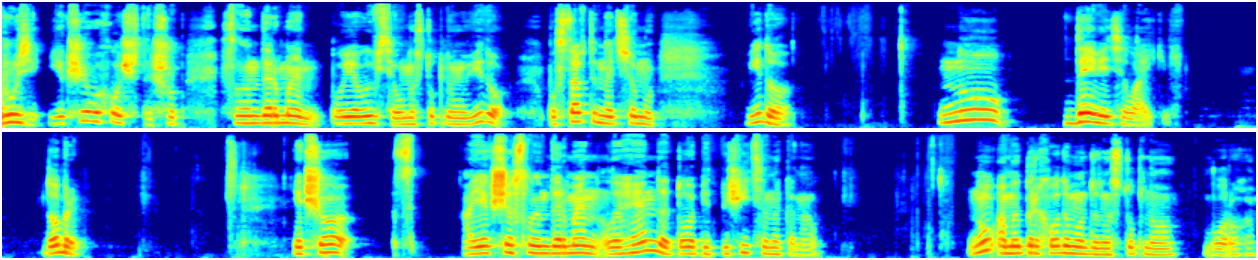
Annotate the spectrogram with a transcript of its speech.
Друзі, якщо ви хочете, щоб Слендермен появився у наступному відео, поставте на цьому відео ну 9 лайків. Добре? Якщо а якщо Слендермен легенда, то підпишіться на канал. Ну, а ми переходимо до наступного ворога.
